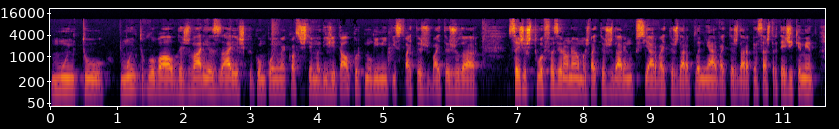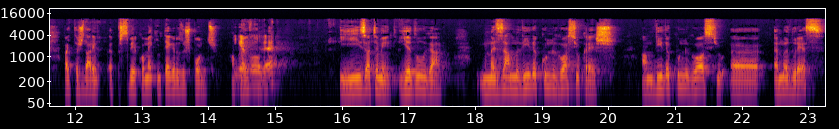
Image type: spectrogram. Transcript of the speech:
muito, muito global das várias áreas que compõem um ecossistema digital, porque no limite isso vai-te vai -te ajudar, sejas tu a fazer ou não, mas vai-te ajudar a negociar, vai-te ajudar a planear, vai-te ajudar a pensar estrategicamente, vai-te ajudar a perceber como é que integras os pontos. E ok? a delegar? E, exatamente, e a delegar. Mas à medida que o negócio cresce, à medida que o negócio ah, amadurece,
